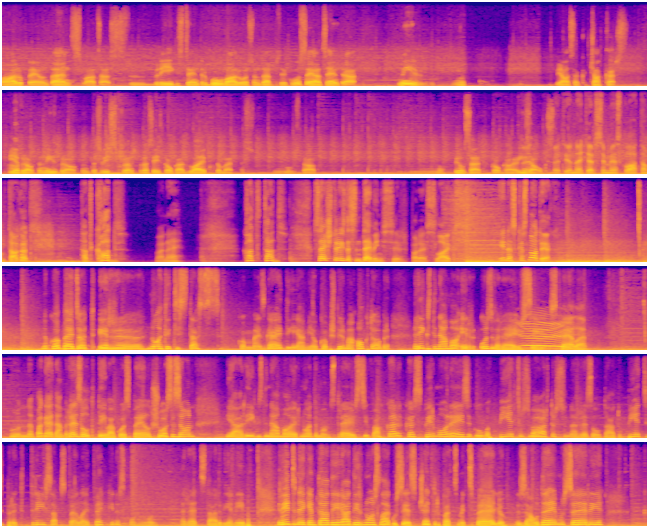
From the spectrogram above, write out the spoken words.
Mārupē un bērns mācās uh, Rīgas centra bulvāros un darbs ir klusajā centrā, nu, ir nu, jāsaka, čakars. Iebraukt un izbraukt. Un tas viss, protams, prasīs kaut kādu laiku, kamēr tas mums tā nu, pilsēta kaut kā izaugs. Bet, bet ja neķersimies klātam tagad, tad kad? Vai ne? Kad tad? 6,39 ir pareizais laiks. Ines, kas notiek? Nu, ko beidzot ir eh, noticis tas, ko mēs gaidījām jau kopš 1. oktobra. Rīgas dīnāmo ir uzvarējusi Jej! spēlē. Un pagaidām rezultatīvāko spēli šo sezonu Jā, Rīgas dīnāmo ir nodemonstrējusi vakar, kas pirmo reizi guva piecus vārtus un ar rezultātu 5 pret 3 apspēlēja Pekinas kungu un Redstāra vienību. Rīdziniekiem tādējādi ir noslēgusies 14 spēļu zaudējumu sērija,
